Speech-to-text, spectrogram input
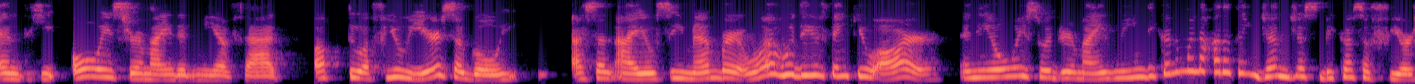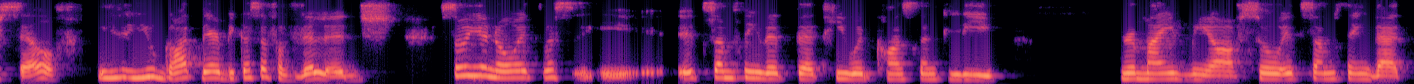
and he always reminded me of that. Up to a few years ago, as an IOC member, well, who do you think you are? And he always would remind me, hindi ka naman nakarating dyan just because of yourself. You got there because of a village. So, you know, it was, it's something that, that he would constantly remind me of. So it's something that,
